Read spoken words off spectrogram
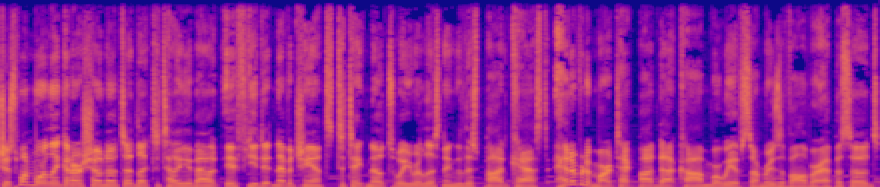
Just one more link in our show notes I'd like to tell you about. If you didn't have a chance to take notes while you were listening to this podcast, head over to martechpod.com where we have summaries of all of our episodes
